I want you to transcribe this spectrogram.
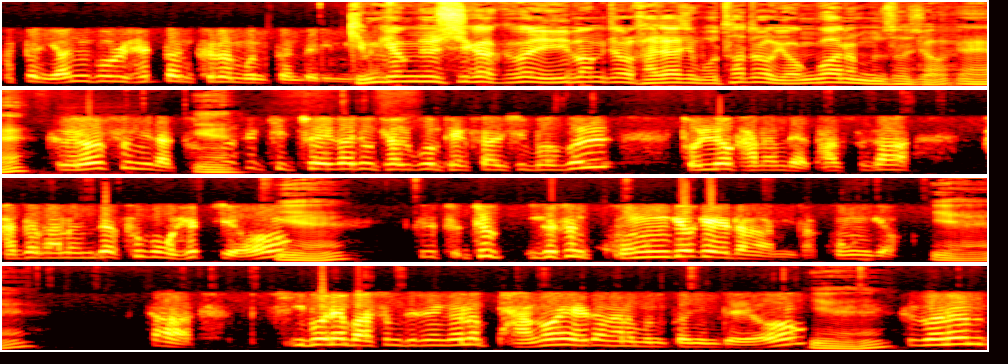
어떤 연구를 했던 그런 문건들입니다. 김경준 씨가 그걸 일방적으로 가져가지 못하도록 연구하는 문서죠. 예. 그렇습니다. 예. 그것을 기초해가지고 결국은 140억을 돌려가는데, 다스가 가져가는데 성공을 했죠. 예. 그, 즉, 이것은 공격에 해당합니다. 공격. 예. 자, 이번에 말씀드리는 거는 방어에 해당하는 문건인데요. 예. 그거는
